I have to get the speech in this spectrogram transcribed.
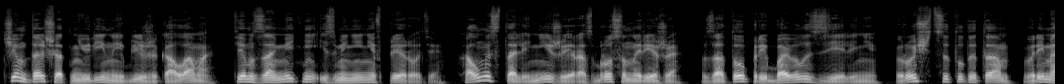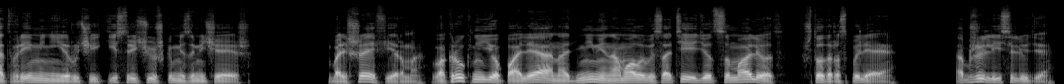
Чем дальше от Ньюрина и ближе к Алама, тем заметнее изменения в природе. Холмы стали ниже и разбросаны реже, зато прибавилось зелени. Рощицы тут и там, время от времени и ручейки с речушками замечаешь. Большая ферма, вокруг нее поля, а над ними на малой высоте идет самолет, что-то распыляя. Обжились люди.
